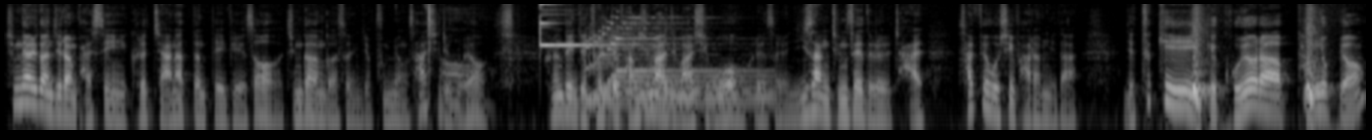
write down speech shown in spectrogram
심혈관 질환 발생이 그렇지 않았던 때에 비해서 증가한 것은 이제 분명 사실이고요. 그런데 이제 절대 방심하지 마시고 그래서 이상 증세들을 잘 살펴보시기 바랍니다. 이제 특히 이렇게 고혈압, 당뇨병,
